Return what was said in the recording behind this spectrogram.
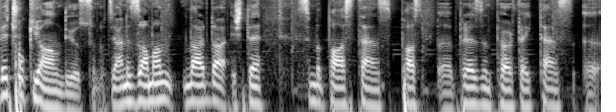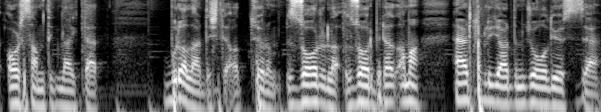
ve çok iyi anlıyorsunuz. Yani zamanlarda işte simple past tense, past uh, present perfect tense uh, or something like that. Buralarda işte atıyorum zorla zor biraz ama her türlü yardımcı oluyor size.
